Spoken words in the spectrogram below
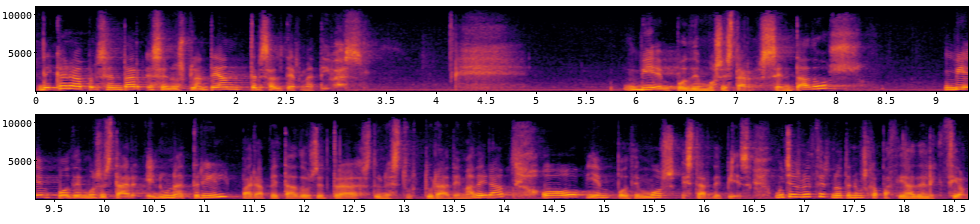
De cara a presentar se nos plantean tres alternativas. Bien podemos estar sentados, bien podemos estar en un atril parapetados detrás de una estructura de madera o bien podemos estar de pies. Muchas veces no tenemos capacidad de elección.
